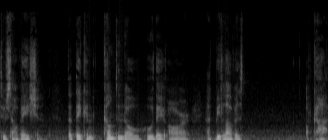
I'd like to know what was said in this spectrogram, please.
to salvation, that they can come to know who they are as beloved of God.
